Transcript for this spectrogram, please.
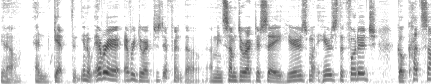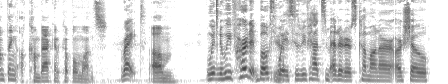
you know and get you know every every director's different though i mean some directors say here's my here's the footage go cut something i'll come back in a couple of months right um We've heard it both Yeah. ways because we've had some editors come on our, our show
